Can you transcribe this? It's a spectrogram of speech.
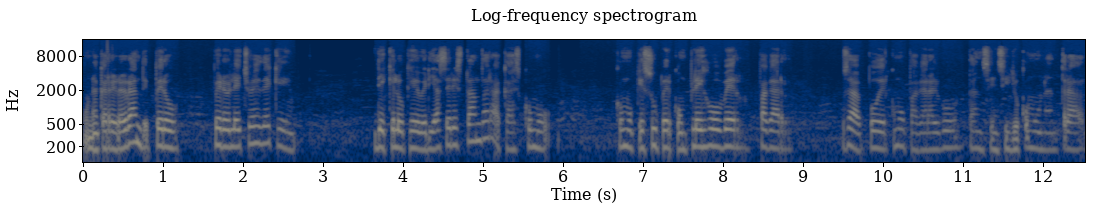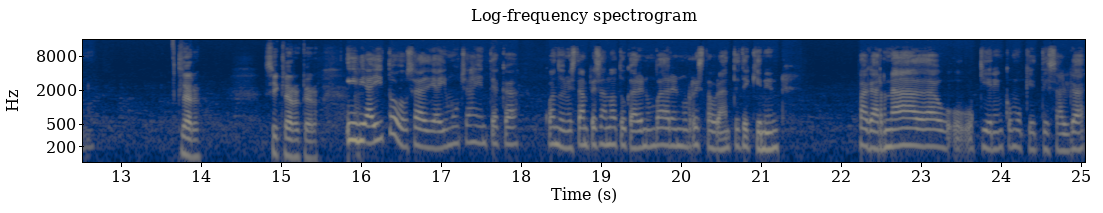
una carrera grande, pero, pero el hecho es de que, de que lo que debería ser estándar acá es como, como que súper complejo ver, pagar, o sea, poder como pagar algo tan sencillo como una entrada, ¿no? Claro. Sí, claro, claro. Y de ahí todo, o sea, de ahí mucha gente acá, cuando uno está empezando a tocar en un bar, en un restaurante, te quieren pagar nada o, quieren como que te salga,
